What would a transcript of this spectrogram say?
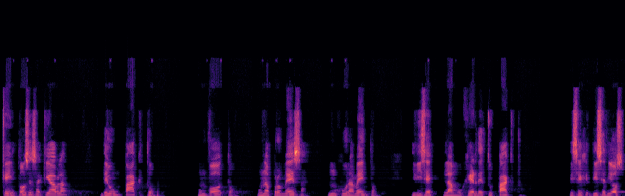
Ok, entonces aquí habla de un pacto, un voto, una promesa, un juramento. Y dice, la mujer de tu pacto. Dice, dice Dios,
